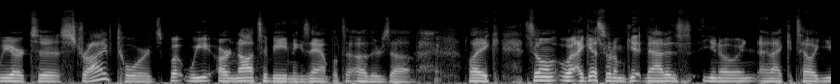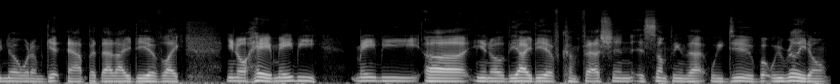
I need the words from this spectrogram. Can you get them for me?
we are to strive towards, but we are not to be an example to others of. Like, so I guess what I'm getting at is, you know, and, and I could tell you know what I'm getting at, but that idea of like, you know, hey, maybe maybe uh, you know the idea of confession is something that we do, but we really don't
